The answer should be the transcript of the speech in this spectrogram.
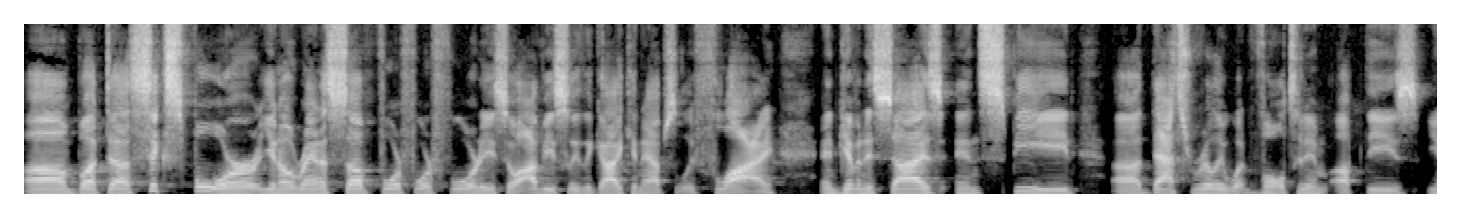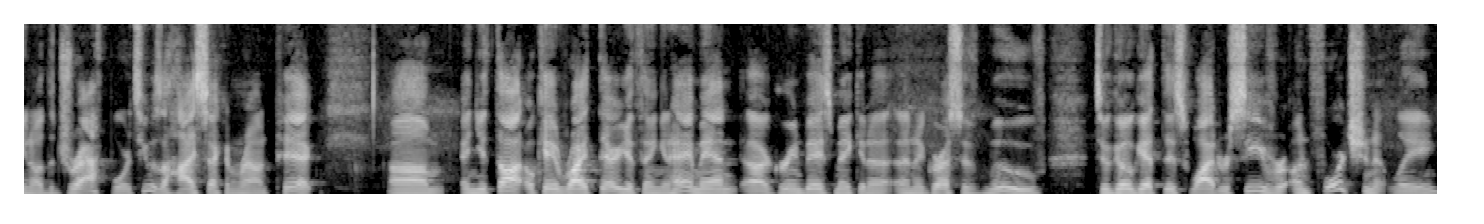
Um, but uh, six four, you know, ran a sub four four forty. So obviously the guy can absolutely fly. And given his size and speed, uh, that's really what vaulted him up these, you know, the draft boards. He was a high second round pick. Um, and you thought, okay, right there, you're thinking, hey, man, uh, Green Bay's making a, an aggressive move to go get this wide receiver. Unfortunately,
